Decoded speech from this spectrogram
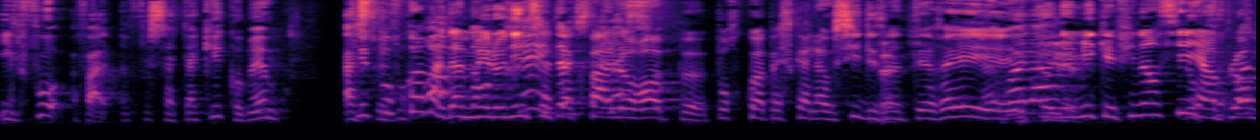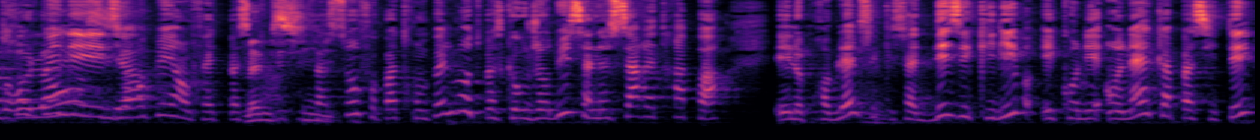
il faut, enfin, il faut s'attaquer quand même mais pourquoi Mme Mélanie ne s'attaque pas à l'Europe? Pourquoi? Parce qu'elle a aussi des intérêts ben économiques et financiers. il y a un plan de relance. les, les Européens, en fait. Parce que de toute façon, il ne faut pas tromper le monde. Parce qu'aujourd'hui, ça ne s'arrêtera pas. Et le problème, c'est que ça déséquilibre et qu'on est en incapacité.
